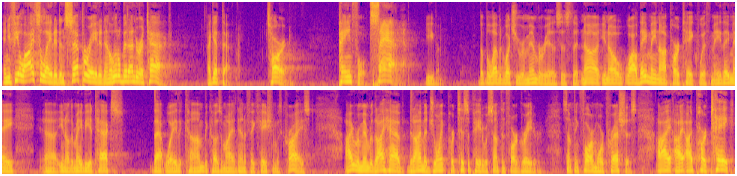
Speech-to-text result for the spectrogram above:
And you feel isolated and separated and a little bit under attack. I get that. It's hard, painful, sad, even. But beloved, what you remember is is that no, you know, while they may not partake with me, they may, uh, you know, there may be attacks that way that come because of my identification with Christ. I remember that I have that I'm a joint participator with something far greater, something far more precious. I, I, I, partake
